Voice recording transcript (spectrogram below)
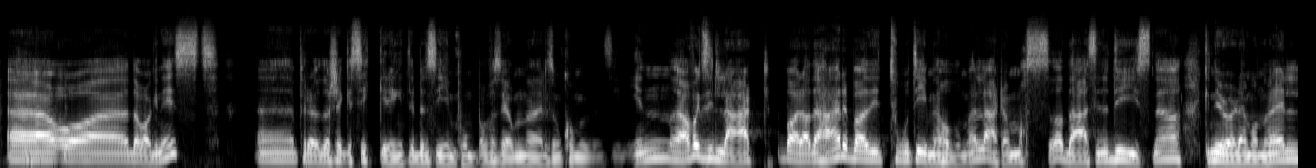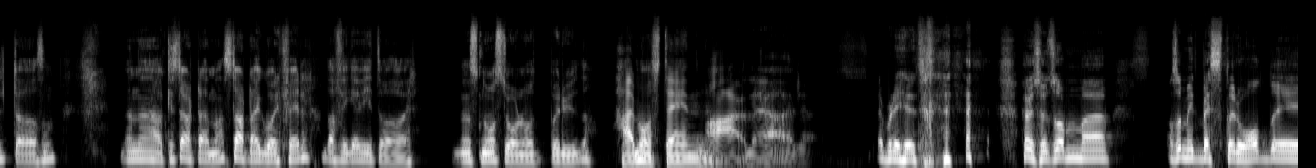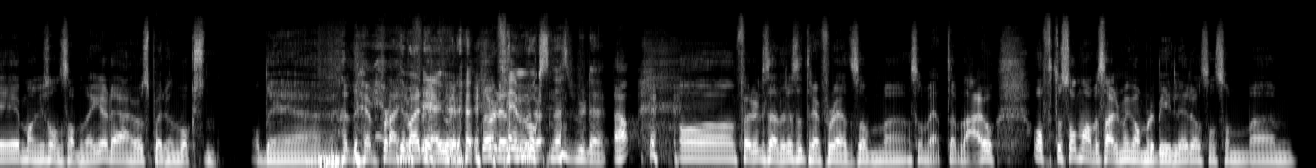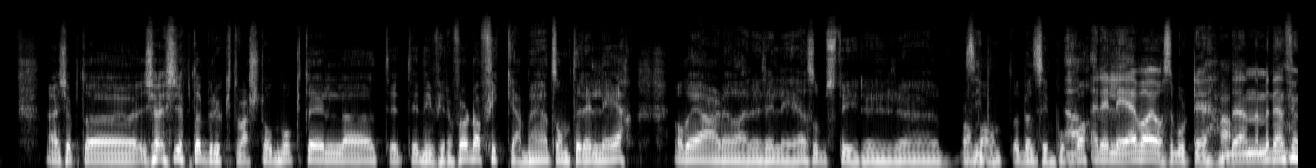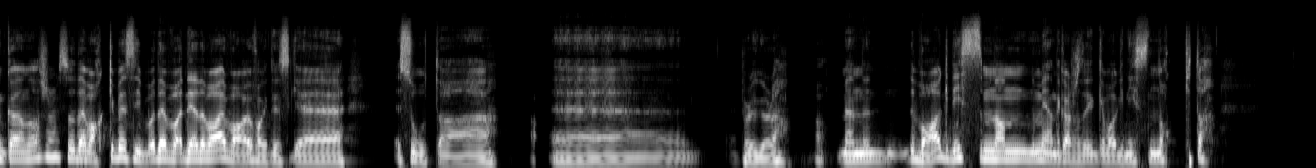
uh, og eh, det var gnist. Eh, prøvde å sjekke sikring til bensinpumpa for å se om det liksom kommer bensin inn. Og jeg har faktisk lært bare av det her, bare de to timene jeg holdt på med, lærte jeg masse. da. Der sitter dysene, jeg kunne gjøre det manuelt og sånn. Men jeg har ikke starta ennå. Starta i går kveld. Da fikk jeg vite hva det var. Mens nå står den på rud. da. Her må Stein Nei, det er Det blir Høres ut som eh, Altså, mitt beste råd i mange sånne sammenhenger, det er jo å spørre en voksen. Og det, det pleier Det var det jeg gjorde. Det var det Fem voksne spurte. Ja, og før eller senere så treffer du en som, eh, som vet det. Men det er jo ofte sånn, med- særlig med gamle biler. og sånn som eh, Jeg kjøpte, kjøpte brukt verkstedbok til, eh, til, til 944. Da fikk jeg med et sånt relé. Og det er det der reléet som styrer bl.a. blant Bensinpump. annet Ja, bensinpumpa. relé var jeg også borti, den, men den funka den også. Så det var ikke bensinpumpa. Det, det det var, var jo faktisk eh, sota eh, plugger, da. Ja. Men det var gniss, men han mente kanskje at det ikke var gniss nok, da.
